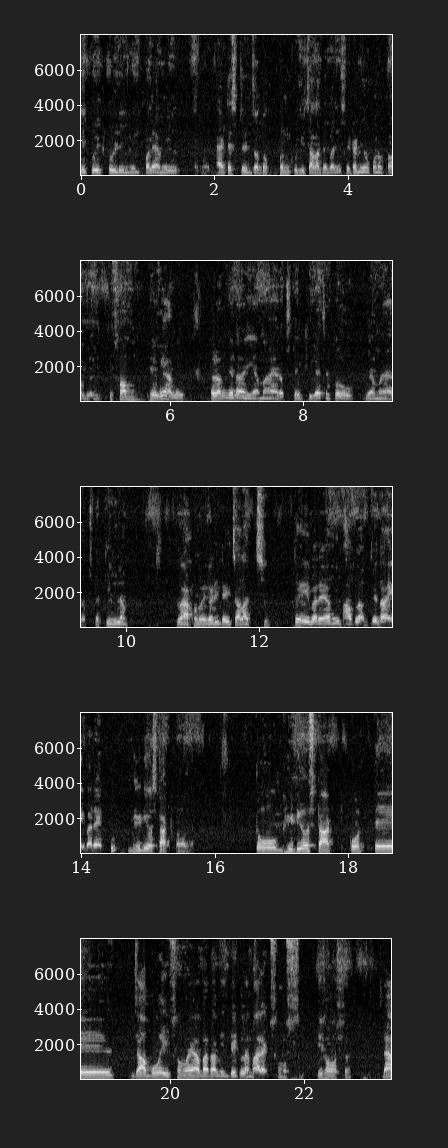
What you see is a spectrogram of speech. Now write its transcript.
লিকুইড কুলড ইঞ্জিন ফলে আমি অ্যাটেস্টেড যতক্ষণ খুশি চালাতে পারি, সেটা নিয়েও কোনো প্রবলেম নেই। সব ভেবে আমি ভাবলাম যে, না ইয়ামা অ্যারক্সটাই ঠিক আছে। তো ইয়ামা অ্যারক্সটা কিনলাম। তো এখন ওই গাড়িটাই চালাচ্ছি। তো এবারে আমি ভাবলাম যে, না, এবারে একটু ভিডিও স্টার্ট করা যাক। তো ভিডিও স্টার্ট করতে যাব এই সময় আবার আমি দেখলাম আর এক সমস্যা। কি সমস্যা? না,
